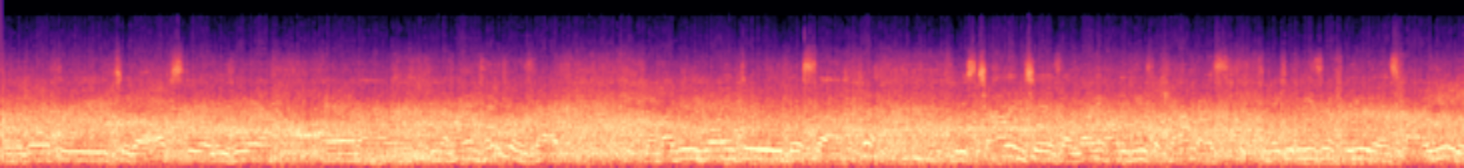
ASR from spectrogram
from the Go 3 to the Upsteer over here. And, um, you know, my intention is that, that by me going through this, uh, these challenges of learning how to use the cameras to make it easier for you to inspire you to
